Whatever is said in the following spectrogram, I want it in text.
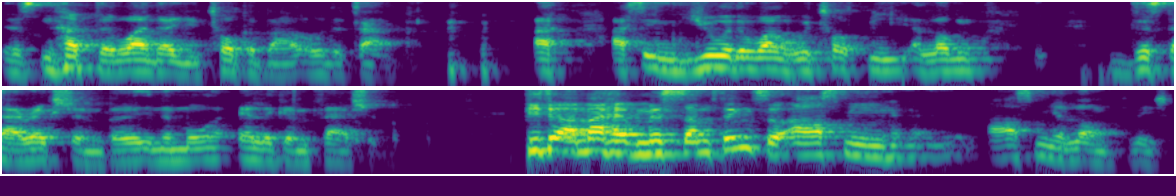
It's not the one that you talk about all the time. I, I think you were the one who taught me along this direction, but in a more elegant fashion. Peter, I might have missed something, so ask me, ask me along, please.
